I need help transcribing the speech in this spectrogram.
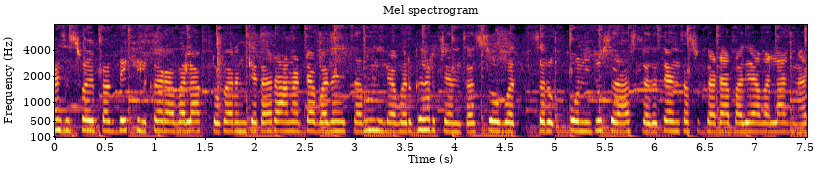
असा स्वयंपाक देखील करावा लागतो कारण की आता रानात डबा द्यायचा म्हणल्यावर घरच्यांचा सोबत जर कोणी दुसरा असला तर त्यांचासुद्धा डबा द्यावा लागणार.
